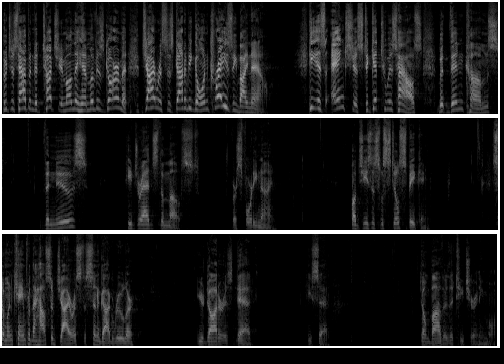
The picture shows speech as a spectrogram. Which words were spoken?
who just happened to touch him on the hem of his garment. Jairus has got to be going crazy by now. He is anxious to get to his house, but then comes the news he dreads the most. Verse 49. While Jesus was still speaking, someone came from the house of Jairus, the synagogue ruler. Your daughter is dead, he said. Don't bother the teacher anymore.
